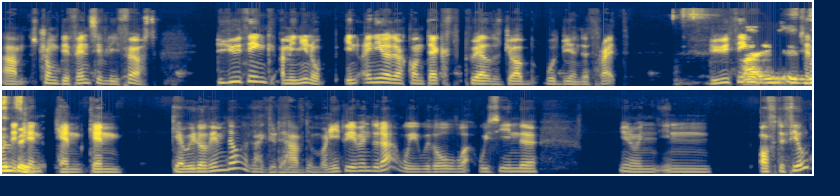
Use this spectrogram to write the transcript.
um, strong defensively first. Do you think? I mean, you know, in any other context, Puel's job would be under threat. Do you think uh, can can can get rid of him though? Like, do they have the money to even do that? We with all what we see in the, you know, in in off the field.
